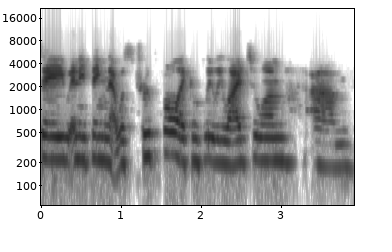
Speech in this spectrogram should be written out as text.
say anything that was truthful. I completely lied to them. Um,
